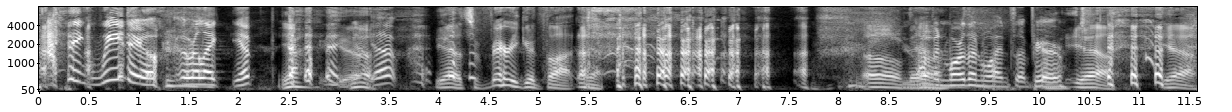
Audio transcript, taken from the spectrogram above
I think we do. We're like, yep, Yeah. yep. Yeah, it's a very good thought. Oh man. Happened more than once up here. Yeah, yeah.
